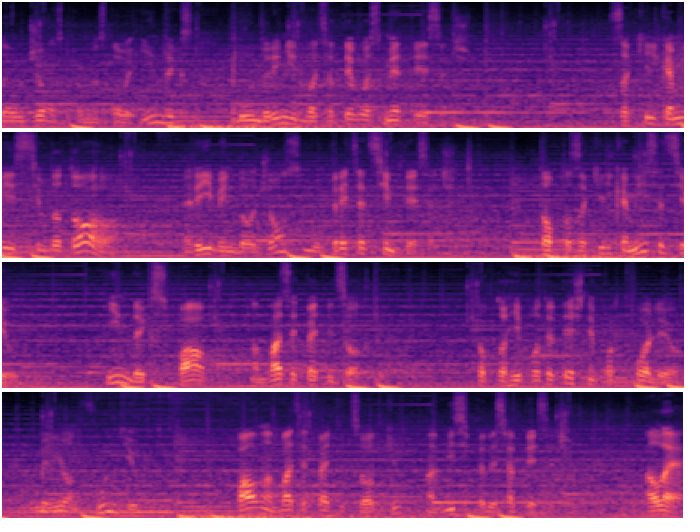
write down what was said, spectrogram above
Dow Jones промисловий індекс був на рівні 28 тисяч. За кілька місяців до того рівень Dow Jones був 37 тисяч. Тобто за кілька місяців індекс впав на 25%. Тобто гіпотетичне портфоліо в мільйон фунтів впав на 25% на 250 тисяч. Але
